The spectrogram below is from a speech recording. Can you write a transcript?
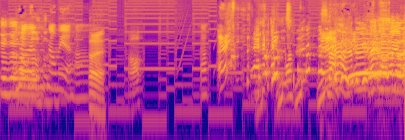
对对对对，在最上面，好。对，好，好，哎，来了来了来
